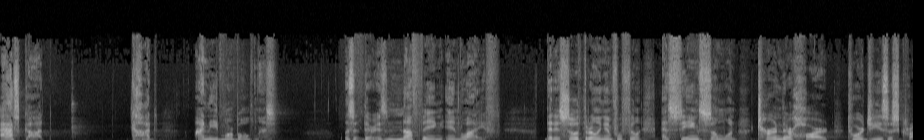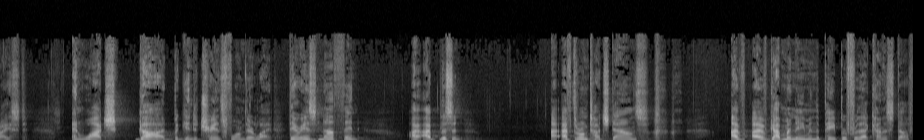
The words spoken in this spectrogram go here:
Ask God. God, I need more boldness. Listen, there is nothing in life that is so thrilling and fulfilling as seeing someone turn their heart toward Jesus Christ and watch God begin to transform their life. There is nothing. I, I listen. I, I've thrown touchdowns. I've, I've got my name in the paper for that kind of stuff.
